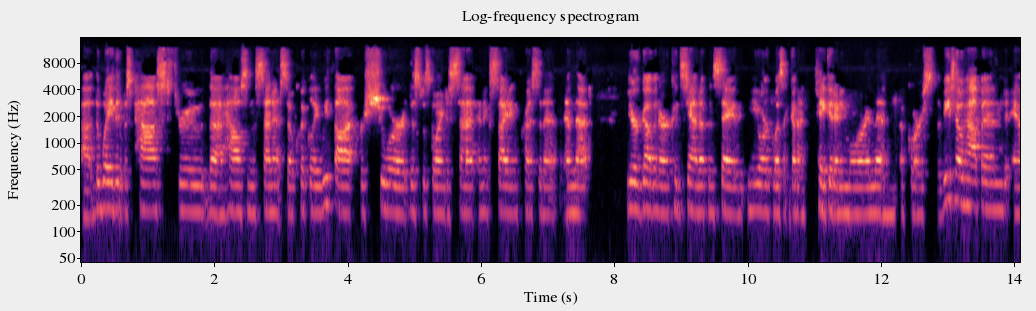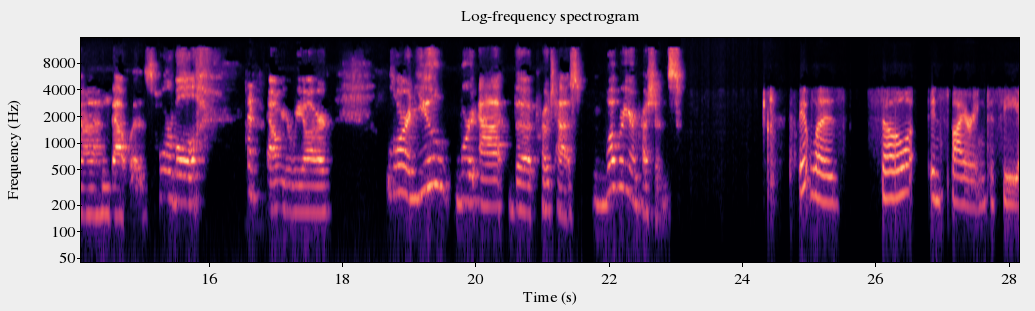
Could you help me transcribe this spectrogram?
Uh, the way that it was passed through the House and the Senate so quickly, we thought for sure this was going to set an exciting precedent and that your governor could stand up and say New York wasn't going to take it anymore. And then, of course, the veto happened and that was horrible. and now here we are. Lauren, you were at the protest. What were your impressions? It was so inspiring to see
